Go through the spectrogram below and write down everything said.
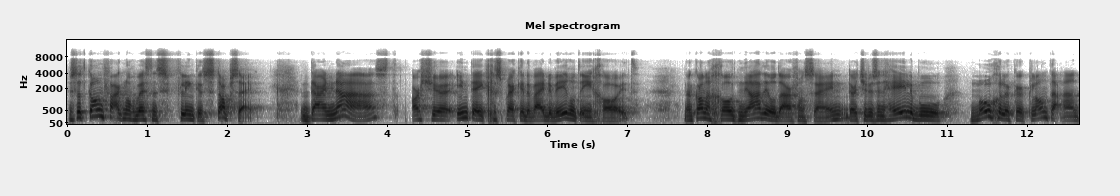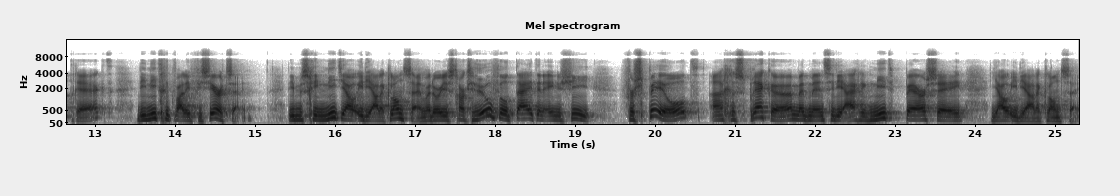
Dus dat kan vaak nog best een flinke stap zijn. Daarnaast, als je intakegesprekken de wijde wereld ingooit, dan kan een groot nadeel daarvan zijn dat je dus een heleboel mogelijke klanten aantrekt die niet gekwalificeerd zijn die misschien niet jouw ideale klant zijn. Waardoor je straks heel veel tijd en energie verspeelt aan gesprekken met mensen die eigenlijk niet per se jouw ideale klant zijn.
